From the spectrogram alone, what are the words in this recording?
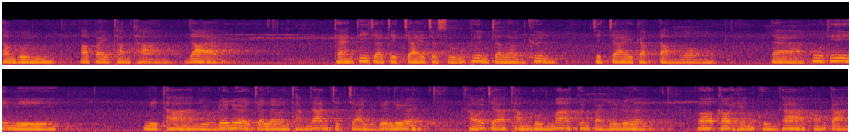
ทำบุญเอาไปทำทานได้ แทนที่จะจิตใจจะสูงขึ้นจเจริญขึ้น จิตใจกับต่ำลง แต่ผู้ที่มี มีทานอยู่เรื่อยๆ เจริญทางด้านจิตใจอยู่เรื่อยๆ เขาจะทำบุญมากขึ้นไปเรื่อยๆ เพราะเขาเห็นคุณค่าของการ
